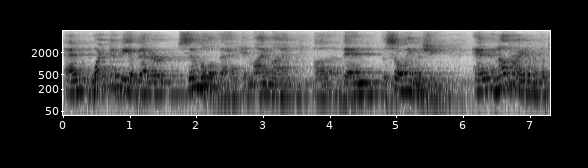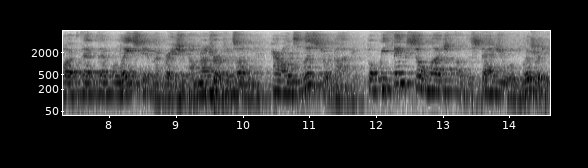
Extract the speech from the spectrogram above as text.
And what could be a better symbol of that, in my mind, uh, than the sewing machine? And another item in the book that, that relates to immigration, I'm not sure if it's on Harold's list or not, but we think so much of the Statue of Liberty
